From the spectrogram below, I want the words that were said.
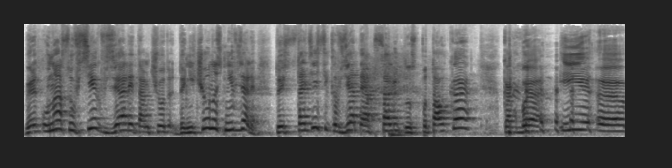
Говорят, у нас у всех взяли там чего-то. Да ничего у нас не взяли. То есть статистика взятая абсолютно с потолка, как бы, и э,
